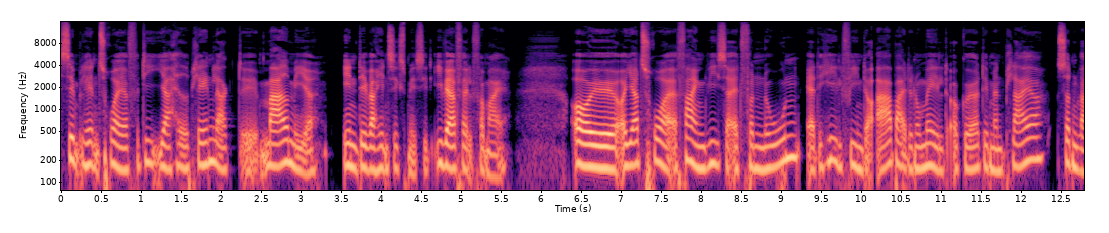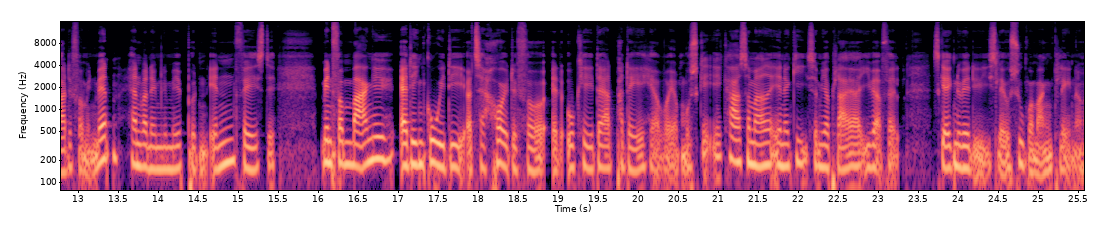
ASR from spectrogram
Simpelthen tror jeg, fordi jeg havde planlagt øh, meget mere, end det var hensigtsmæssigt, i hvert fald for mig. Og, øh, og jeg tror, at erfaringen viser, at for nogen er det helt fint at arbejde normalt og gøre det, man plejer. Sådan var det for min mand. Han var nemlig med på den anden faste. Men for mange er det en god idé at tage højde for, at okay, der er et par dage her, hvor jeg måske ikke har så meget energi, som jeg plejer. I hvert fald skal jeg ikke nødvendigvis lave super mange planer.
